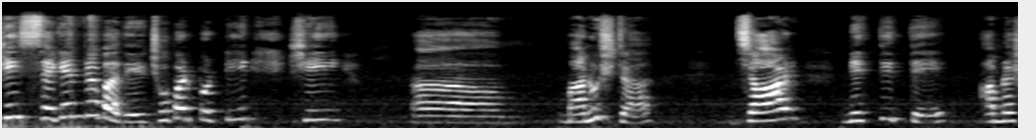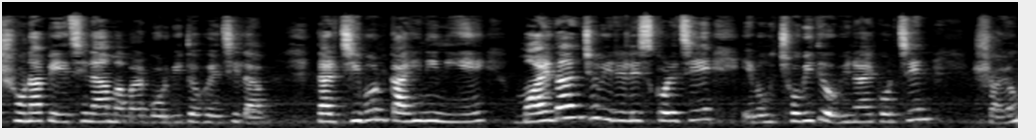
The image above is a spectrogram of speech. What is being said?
সেই সেকেন্দ্রাবাদের ঝোপারপট্টির সেই মানুষটা যার নেতৃত্বে আমরা সোনা পেয়েছিলাম, আমার গর্বিত হয়েছিলাম। তার জীবন কাহিনী নিয়ে ময়দান ছবি রিলিজ করেছে এবং ছবিতে অভিনয় করছেন স্বয়ং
